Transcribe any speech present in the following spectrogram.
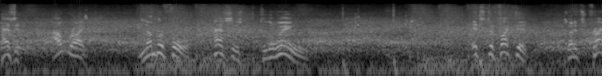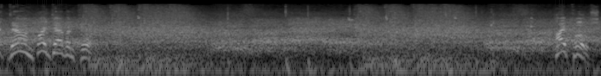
Has it outright. Number four passes to the wing. It's deflected, but it's tracked down by Davenport. High post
